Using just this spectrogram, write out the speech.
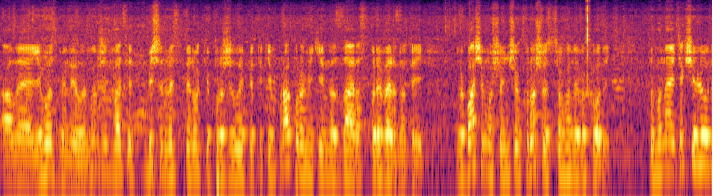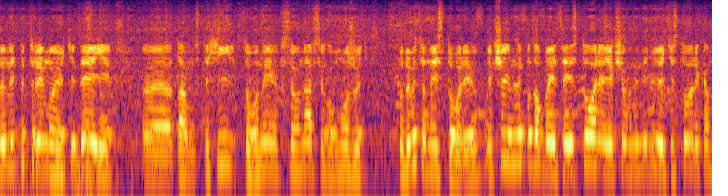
але його змінили. Ми вже 20, більше 20 років прожили під таким прапором, який в нас зараз перевернутий. Ми бачимо, що нічого хорошого з цього не виходить. Тому навіть якщо люди не підтримують ідеї е, там стихій, то вони всього-навсього можуть подивитися на історію. Якщо їм не подобається історія, якщо вони не вірять історикам,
